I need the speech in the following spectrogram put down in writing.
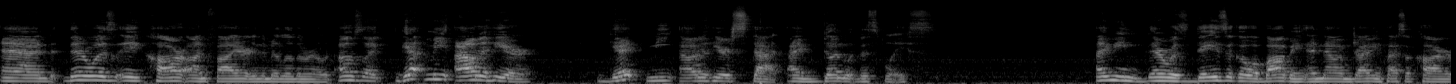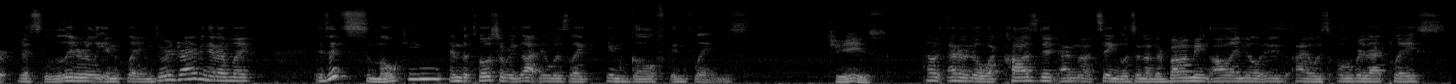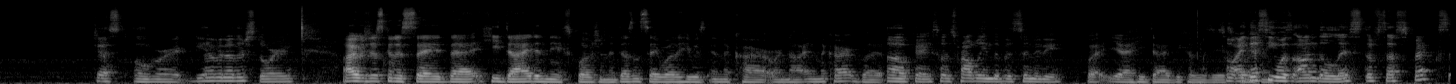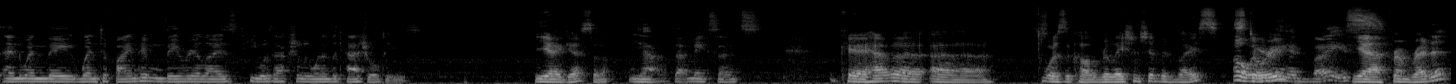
and there was a car on fire in the middle of the road. I was like, get me out of here, get me out of here, stat. I'm done with this place. I mean, there was days ago a bombing, and now I'm driving past a car just literally in flames. We're driving, and I'm like, is it smoking? And the closer we got, it was like engulfed in flames. Jeez. I, I don't know what caused it. I'm not saying it was another bombing. All I know is I was over that place. Just over it. Do you have another story? I was just gonna say that he died in the explosion. It doesn't say whether he was in the car or not in the car, but Oh, okay, so it's probably in the vicinity. But yeah, he died because of the. So I guess he was on the list of suspects, and when they went to find him, they realized he was actually one of the casualties. Yeah, I guess so. Yeah, that makes sense. Okay, I have a uh, what is it called? Relationship advice Oh, story. Advice. Yeah, from Reddit.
